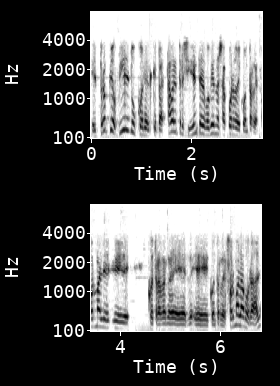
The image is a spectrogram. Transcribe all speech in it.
el propio Bildu con el que pactaba el presidente del gobierno ese acuerdo de contrarreforma, eh, contra, eh, eh, contrarreforma laboral,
